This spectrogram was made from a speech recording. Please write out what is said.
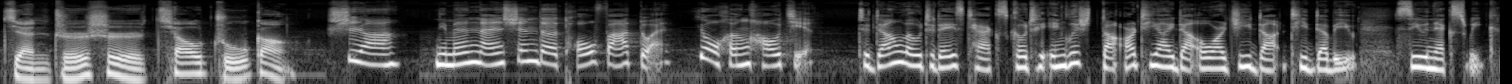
简直是敲竹杠。是啊，你们男生的头发短又很好剪。To download today's text, go to english.rti.org.tw. See you next week.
